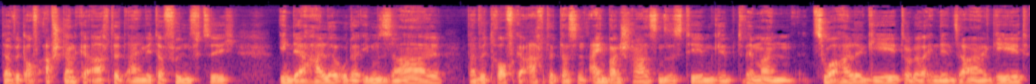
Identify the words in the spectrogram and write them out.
Da wird auf Abstand geachtet, 1,50 Meter in der Halle oder im Saal. Da wird darauf geachtet, dass es ein Einbahnstraßensystem gibt, wenn man zur Halle geht oder in den Saal geht,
